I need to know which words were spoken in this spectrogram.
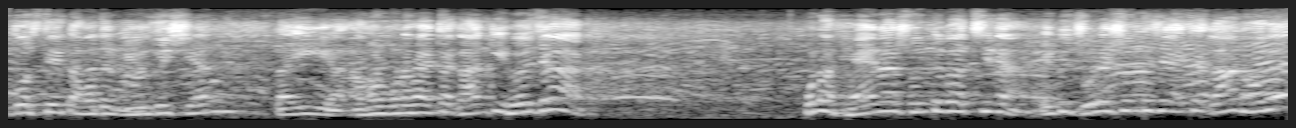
উপস্থিত আমাদের মিউজিশিয়ান তাই আমার মনে হয় একটা গান কি হয়ে যাক? কোনো হ্যাঁ না শুনতে পাচ্ছি না। একটু জোরে শুনতে চাই, একটা গান হবে?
